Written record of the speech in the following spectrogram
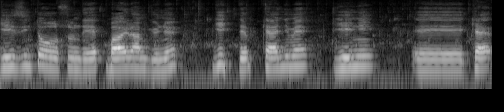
gezinti olsun diye bayram günü gittim. Kendime yeni e, ke-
